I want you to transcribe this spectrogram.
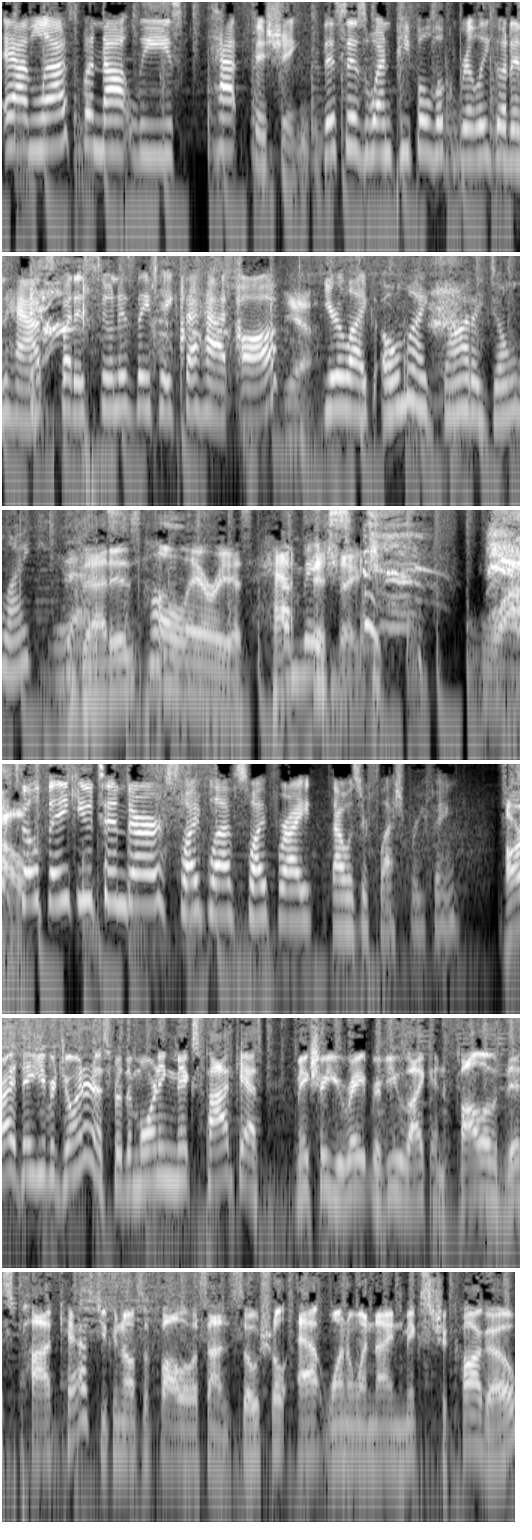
And last but not least, hat fishing. This is when people look really good in hats, but as soon as they take the hat off, Yeah. you're like, oh my God, I don't like you. That is hilarious. Hat Amazing. fishing. wow. So thank you, Tinder. Swipe left, swipe right. That was your flash briefing. All right, thank you for joining us for the Morning Mix podcast. Make sure you rate, review, like, and follow this podcast. You can also follow us on social at 1019 Mix Chicago.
